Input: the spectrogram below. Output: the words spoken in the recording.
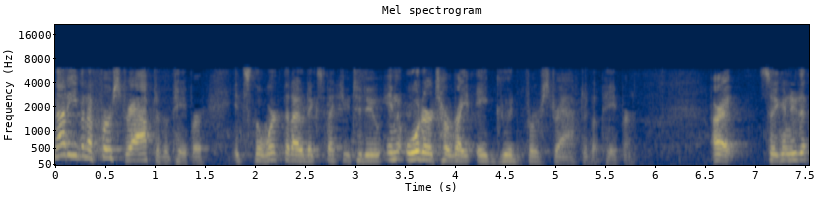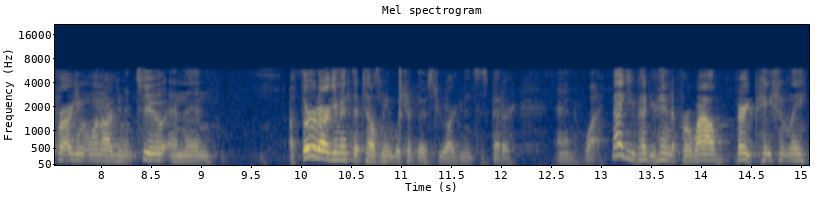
not even a first draft of a paper. It's the work that I would expect you to do in order to write a good first draft of a paper. All right, so you're going to do that for argument one, argument two, and then a third argument that tells me which of those two arguments is better and why. Maggie, you've had your hand up for a while, very patiently.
